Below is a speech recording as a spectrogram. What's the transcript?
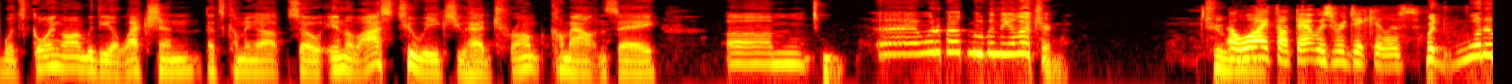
what's going on with the election that's coming up. So in the last two weeks, you had Trump come out and say, um, eh, "What about moving the election?" To, Oh, well, I thought that was ridiculous. but what do,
